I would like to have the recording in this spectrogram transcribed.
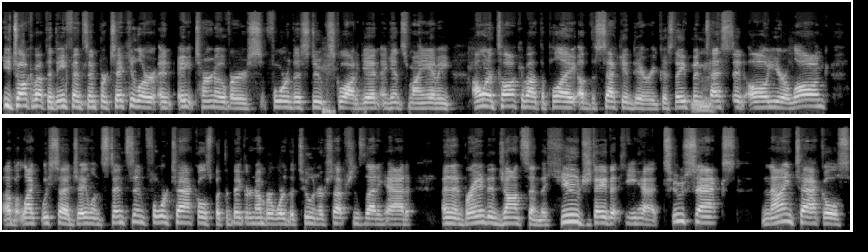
You talk about the defense in particular and eight turnovers for this Duke squad again against Miami. I want to talk about the play of the secondary because they've been mm-hmm. tested all year long. Uh, but like we said, Jalen Stinson, four tackles, but the bigger number were the two interceptions that he had. And then Brandon Johnson, the huge day that he had two sacks, nine tackles,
